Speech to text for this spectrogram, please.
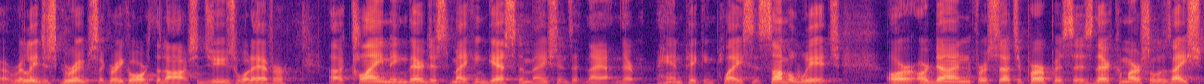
uh, religious groups, the Greek Orthodox, the Jews, whatever, uh, claiming they're just making guesstimations at that. And they're handpicking places, some of which are, are done for such a purpose as their commercialization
